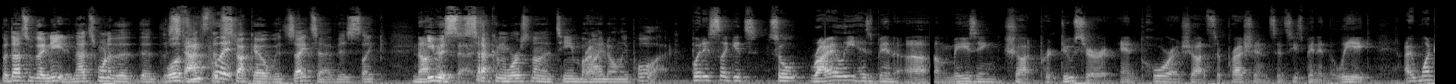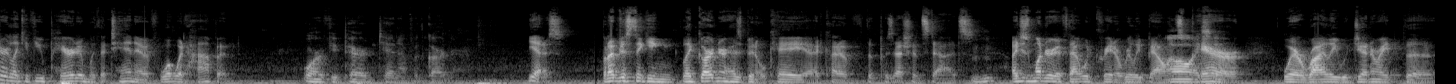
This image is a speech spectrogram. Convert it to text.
But that's what they need, and that's one of the, the, the Well, stats that stuck out with Zaitsev is like he was second worst on the team behind Right. only Polak. But it's like it's so Rielly has been an amazing shot producer and poor at shot suppression since he's been in the league. I wonder, like, if you paired him with a Tanev, what would happen? Or if you paired Tanev with Gardiner. Yes. But I'm just thinking, like Gardiner has been okay at kind of the possession stats. I just wonder if that would create a really balanced Mm-hmm. Oh, pair where Rielly would generate the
